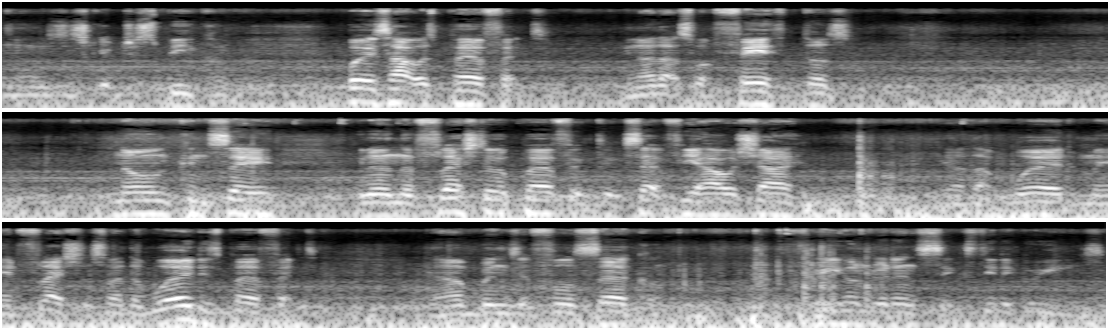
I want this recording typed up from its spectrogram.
You know, as the scripture speak on. But his heart was perfect. You know, that's what faith does. No one can say, you know, in the flesh they were perfect except for Yahweh Shai. You know, that word made flesh. That's why the word is perfect. You know, brings it full circle. 360 degrees.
